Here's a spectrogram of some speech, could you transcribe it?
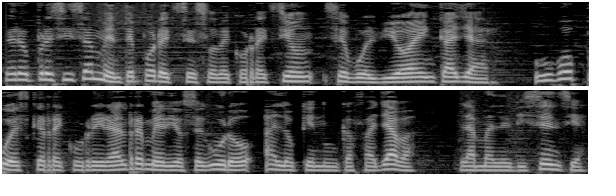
pero precisamente por exceso de corrección se volvió a encallar. Hubo pues que recurrir al remedio seguro a lo que nunca fallaba, la maledicencia.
